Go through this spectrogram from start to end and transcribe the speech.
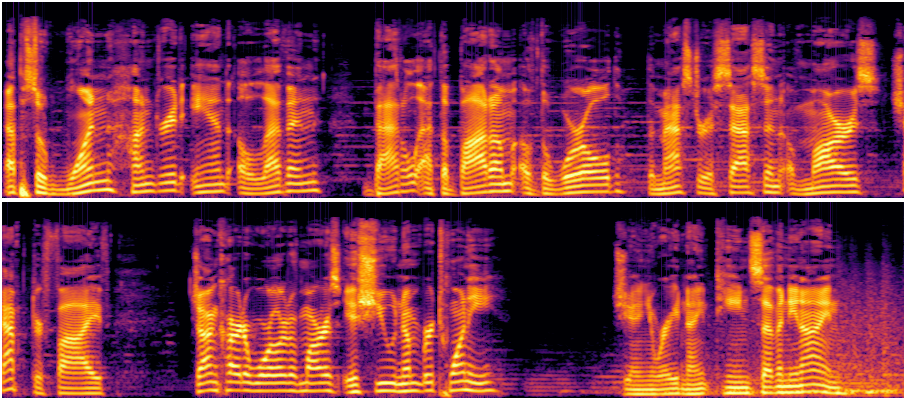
Episode 111 Battle at the Bottom of the World, The Master Assassin of Mars, Chapter 5, John Carter, Warlord of Mars, issue number 20, January 1979.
